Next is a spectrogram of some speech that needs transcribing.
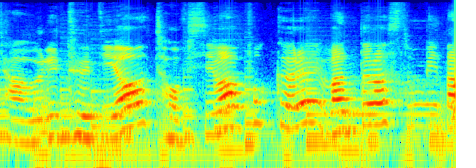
자, 우리 드디어 접시와 포크를 만들었습니다.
